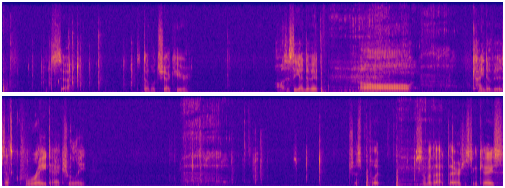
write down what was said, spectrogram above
Let's, uh, let's double check here. Oh, is this the end of it? Oh, kind of is. That's great, actually. Just put some of that there, just in case.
